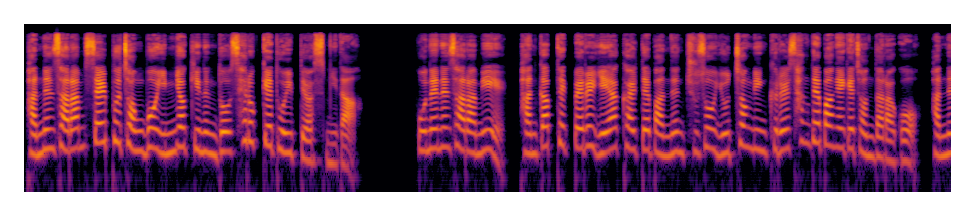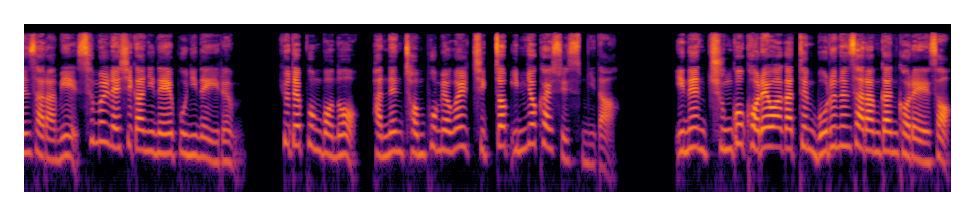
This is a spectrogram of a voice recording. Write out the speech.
받는 사람 셀프 정보 입력 기능도 새롭게 도입되었습니다. 보내는 사람이 반값 택배를 예약할 때 받는 주소 요청 링크를 상대방에게 전달하고 받는 사람이 24시간 이내에 본인의 이름, 휴대폰 번호, 받는 점포명을 직접 입력할 수 있습니다. 이는 중고 거래와 같은 모르는 사람 간 거래에서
